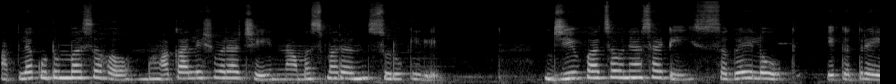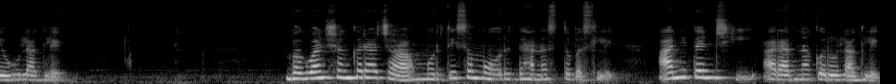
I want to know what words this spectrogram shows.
आपल्या कुटुंबासह महाकालेश्वराचे नामस्मरण सुरू केले. जीव वाचवण्यासाठी सगळे लोक एकत्र येऊ लागले. भगवान शंकराच्या मूर्तीसमोर ध्यानस्थ बसले आणि त्यांची आराधना करू लागले.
